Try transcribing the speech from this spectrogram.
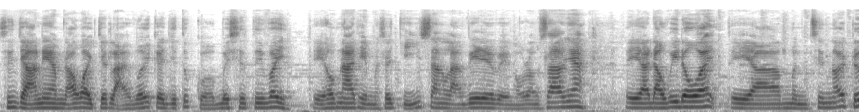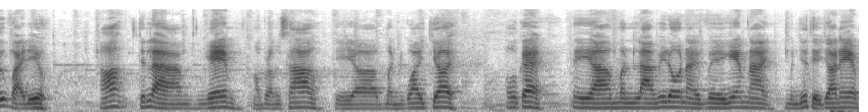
Xin chào anh em đã quay trở lại với kênh youtube của BCTV Thì hôm nay thì mình sẽ chuyển sang làm video về ngộ làm sao nha. Thì à, đầu video ấy thì à, mình xin nói trước vài điều. Đó chính là game ngọc làm sao. Thì à, mình quay chơi. Ok thì à, mình làm video này về game này mình giới thiệu cho anh em.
